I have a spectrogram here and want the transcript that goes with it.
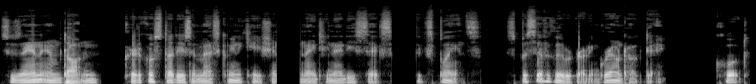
Suzanne M. Daughton, Critical Studies in Mass Communication, 1996, explains, specifically regarding Groundhog Day, quote,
